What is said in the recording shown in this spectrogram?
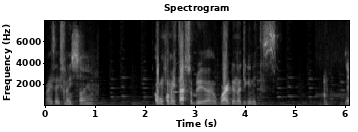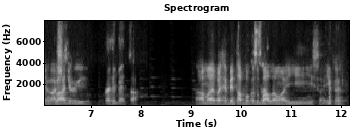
Mas é isso É aí. um sonho. Algum comentário sobre uh, o Guardian na Dignitas? Eu O acho Guardian- que ele vai arrebentar. Ah, mas vai arrebentar a boca do balão aí, e isso aí, cara.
